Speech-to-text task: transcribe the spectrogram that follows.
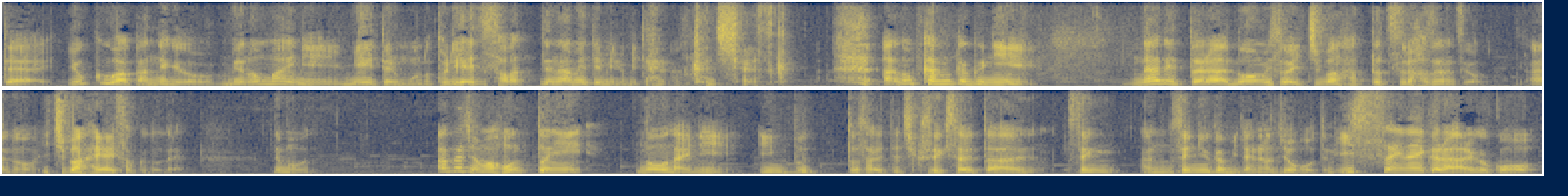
ってよくわかんないけど目の前に見えてるものとりあえず触って舐めてみるみたいな感じじゃないですか。あの感覚に慣れたら脳みそは一番発達するはずなんですよ。あの一番速い速度で。でも赤ちゃんは本当に脳内にインプットされて蓄積された先あの先入観みたいな情報って一切ないからあれがこ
